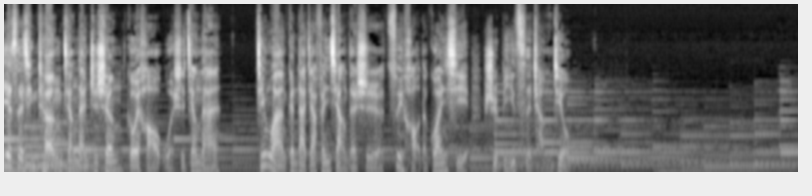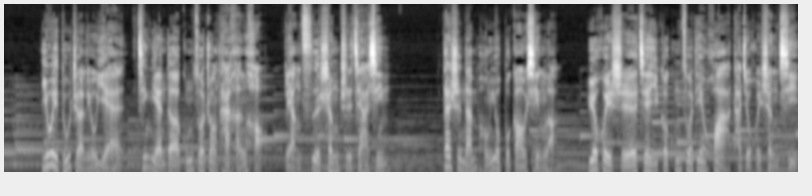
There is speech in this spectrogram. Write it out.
夜色倾城，江南之声。各位好，我是江南。今晚跟大家分享的是，最好的关系是彼此成就。一位读者留言：今年的工作状态很好，两次升职加薪，但是男朋友不高兴了。约会时接一个工作电话，他就会生气；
